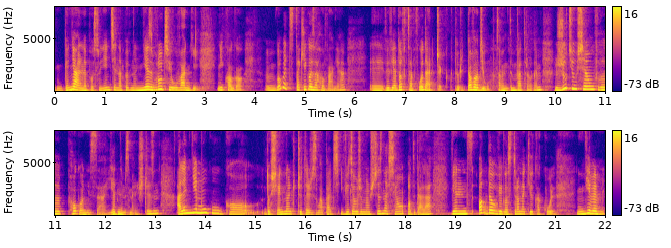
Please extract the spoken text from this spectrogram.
Genialne posunięcie, na pewno nie zwróci uwagi nikogo. Wobec takiego zachowania y, wywiadowca Włodarczyk, który dowodził całym tym patrolem, rzucił się w pogoń za jednym z mężczyzn, ale nie mógł go dosięgnąć czy też złapać i wiedział, że mężczyzna się oddala, więc oddał w jego stronę kilka kul. Nie wiem,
